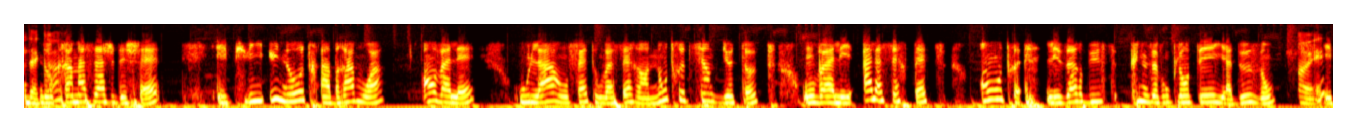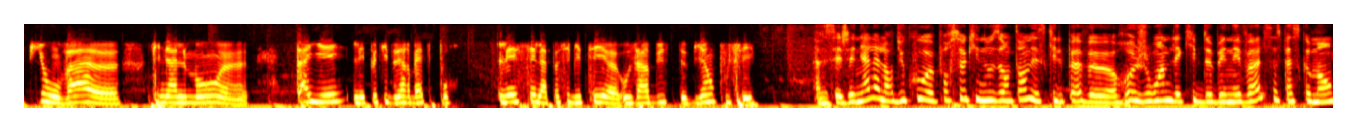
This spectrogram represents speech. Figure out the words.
donc ramassage de déchets. Et puis une autre à Bramois, en Valais, où là, en fait, on va faire un entretien de biotope. On va aller à la serpette entre les arbustes que nous avons plantés il y a deux ans. Ouais. Et puis on va euh, finalement euh, tailler les petites herbettes pour laisser la possibilité euh, aux arbustes de bien pousser. Ah, C'est génial. Alors du coup, pour ceux qui nous entendent, est-ce qu'ils peuvent rejoindre l'équipe de bénévoles? Ça se passe comment?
